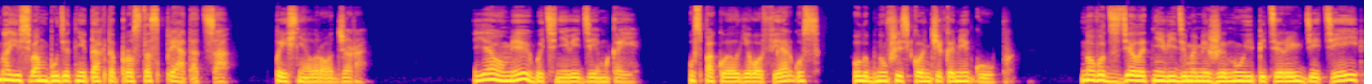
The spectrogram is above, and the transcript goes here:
«Боюсь, вам будет не так-то просто спрятаться», — пояснил Роджер. «Я умею быть невидимкой», — успокоил его Фергус, улыбнувшись кончиками губ. «Но вот сделать невидимыми жену и пятерых детей,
